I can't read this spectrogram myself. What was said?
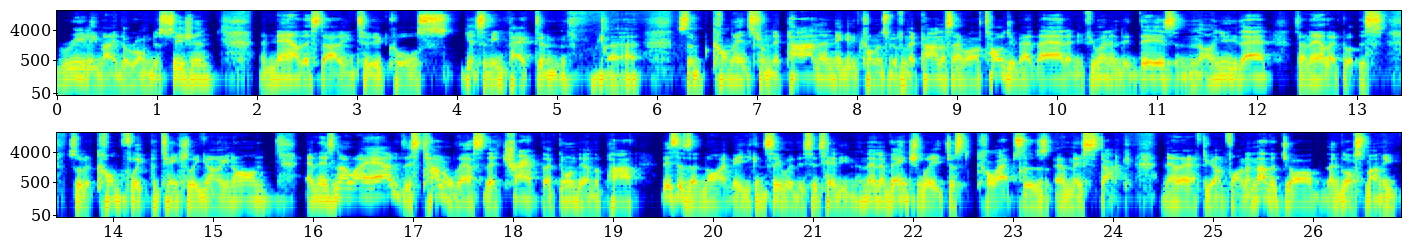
really made the wrong decision. And now they're starting to cause, get some impact and uh, some comments from their partner, negative comments from their partner saying, well, I told you about that. And if you went and did this and I knew that. So now they've got this sort of conflict potentially going on and there's no way out of this tunnel. They're, they're trapped. They've gone down the path this is a nightmare. You can see where this is heading. And then eventually it just collapses and they're stuck. Now they have to go and find another job. They've lost money.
